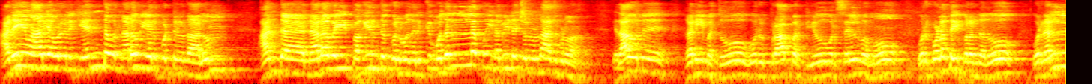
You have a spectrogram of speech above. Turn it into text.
அதே மாதிரி அவர்களுக்கு எந்த ஒரு நலவு ஏற்பட்டிருந்தாலும் அந்த நலவை பகிர்ந்து கொள்வதற்கு முதல்ல போய் நபியிட்ட சொல்லணும் தான் ஆசைப்படுவாங்க. ஏதாவது ஒன்று கனிமத்தோ ஒரு ப்ராப்பர்ட்டியோ ஒரு செல்வமோ ஒரு குழந்தை பிறந்ததோ ஒரு நல்ல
